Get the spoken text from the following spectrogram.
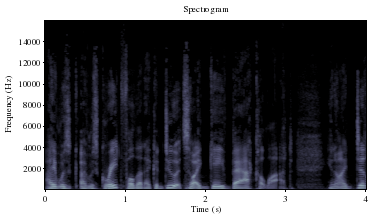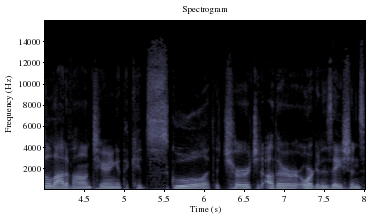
I was I was grateful that I could do it. So I gave back a lot. You know, I did a lot of volunteering at the kids' school, at the church, at other organizations,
